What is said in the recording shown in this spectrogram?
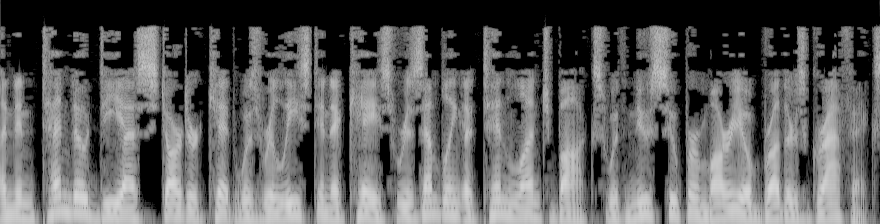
A Nintendo DS starter kit was released in a case resembling a tin lunch box with new Super Mario Bros. graphics.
